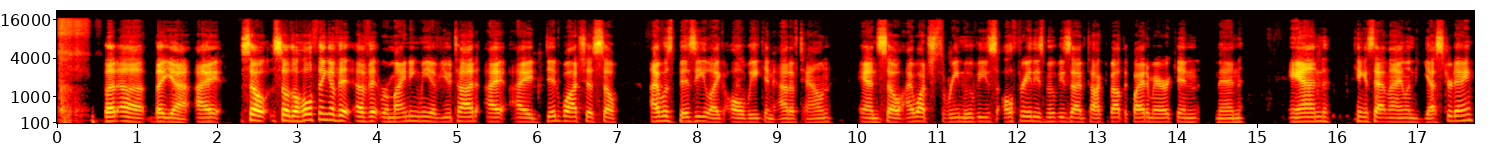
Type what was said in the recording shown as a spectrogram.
but uh, but yeah, I so so the whole thing of it of it reminding me of Utah. I I did watch this. So I was busy like all week and out of town, And so I watched three movies. All three of these movies I've talked about: The Quiet American, Men, and King of Staten Island yesterday.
